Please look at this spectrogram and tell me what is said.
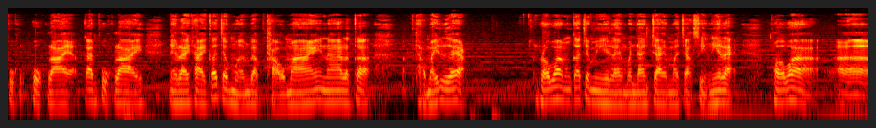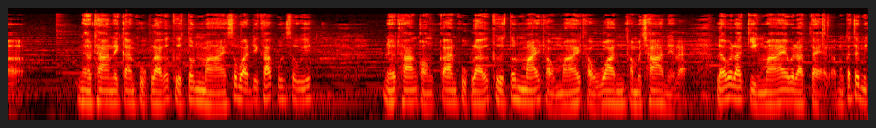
ผูกผูกลายอะการผูกลายในลายไทยก็จะเหมือนแบบเถาไม้นะแล้วก็เถาไม้เลื้อยอะ เพราะว่ามันก็จะมีแรงบันดาลใจมาจากสิ่งนี้แหละ เพราะว่าแนวทางในการผูกลาก็คือต้นไม้ สวัสดีครับคุณสวิทย์แนวทางของการผูกลาก็คือต้นไม้เถาไม้เถาวันธรรมชาติเนี่ยแหละ แล้วเวลากิ่งไม้เวลาแตกมันก็จะมี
